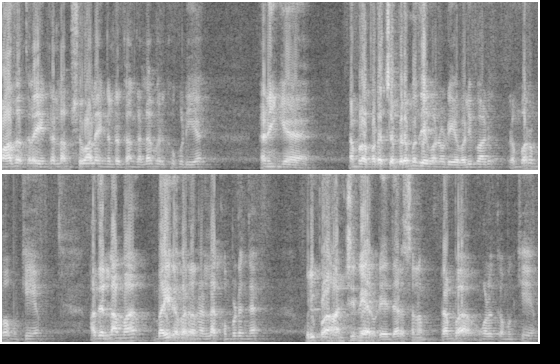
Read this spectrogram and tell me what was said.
மாதத்தில் எங்கெல்லாம் சிவாலயங்கள் இருக்கு அங்கெல்லாம் இருக்கக்கூடிய நீங்கள் நம்மளை படைச்ச பிரம்மதேவனுடைய வழிபாடு ரொம்ப ரொம்ப முக்கியம். அது இல்லாமல் பைரவரை நல்லா கும்பிடுங்க. குறிப்பாக ஆஞ்சநேயருடைய தரிசனம் ரொம்ப உங்களுக்கு முக்கியம்.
